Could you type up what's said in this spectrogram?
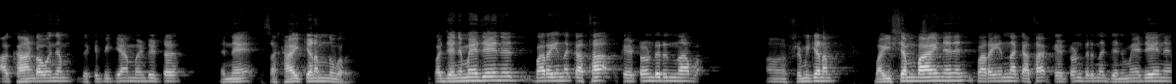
ആ കാണ്ഡവനം ദഹിപ്പിക്കാൻ വേണ്ടിയിട്ട് എന്നെ സഹായിക്കണം എന്ന് പറഞ്ഞു. അപ്പം ജനമേജയന് പറയുന്ന കഥ കേട്ടോണ്ടിരുന്ന ക്ഷമിക്കണം. വൈശമ്പായനൻ പറയുന്ന കഥ കേട്ടോണ്ടിരുന്ന ജനമേജയന്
